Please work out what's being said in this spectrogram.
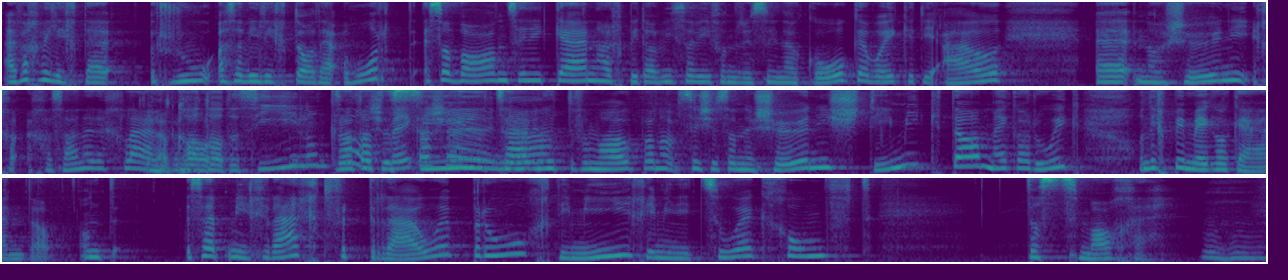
Einfach weil ich den Ru also weil ich da den Ort so wahnsinnig gerne habe. Ich bin da vis à von einer Synagoge, wo irgendwie auch äh, noch schöne, ich, ich kann es auch nicht erklären. Ja, gerade an der Seil und gerade so, an der Seil, zehn ja. Minuten vom Hauptbahnhof. Es ist so eine schöne Stimmung da, mega ruhig und ich bin mega gerne da. Und es hat mich recht Vertrauen gebraucht in mich, in meine Zukunft, das zu machen. Mhm.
